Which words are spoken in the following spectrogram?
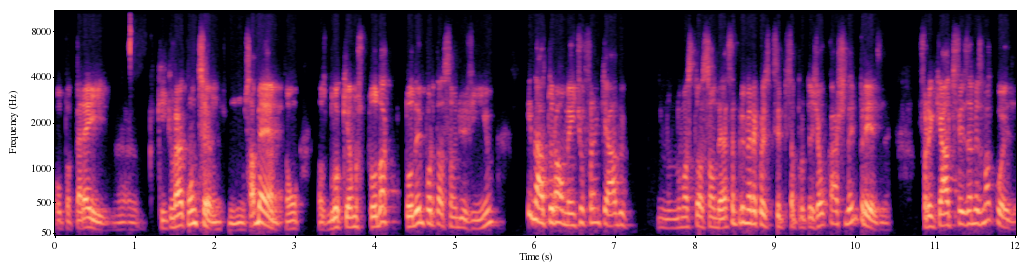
opa, peraí, né, o que, que vai acontecer? Não, não sabemos. Então, nós bloqueamos toda, toda a importação de vinho e, naturalmente, o franqueado, numa situação dessa, a primeira coisa que você precisa proteger é o caixa da empresa. Né? Franqueado fez a mesma coisa.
